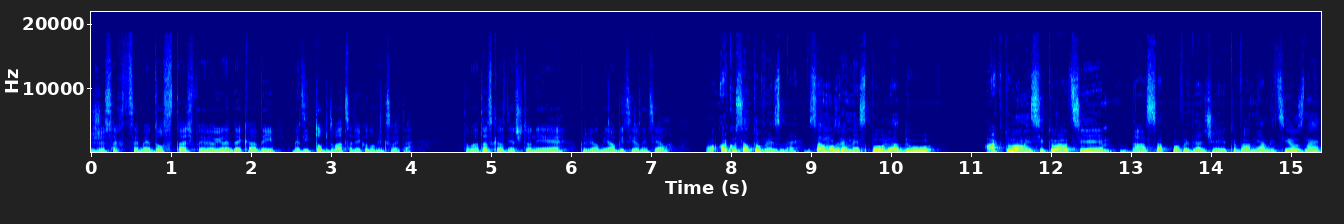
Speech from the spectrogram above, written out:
že sa chceme dostať v priebehu jeden dekády medzi top 20 ekonomik sveta. To moja otázka znie, či to nie je veľmi ambiciózny cieľ. No, ako sa to vezme? Samozrejme z pohľadu aktuálnej situácie dá sa povedať, že je to veľmi ambiciozne,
